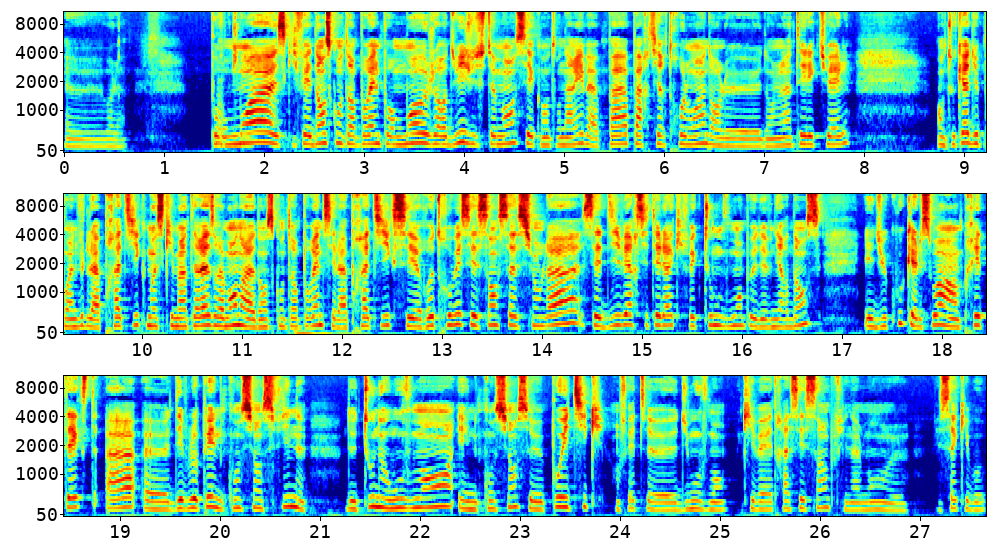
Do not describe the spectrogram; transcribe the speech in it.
Voilà. Pour moi, ce qui fait danse contemporaine pour moi aujourd'hui, justement, c'est quand on arrive à pas partir trop loin dans le dans l'intellectuel. En tout cas, du point de vue de la pratique, moi, ce qui m'intéresse vraiment dans la danse contemporaine, c'est la pratique, c'est retrouver ces sensations-là, cette diversité-là qui fait que tout mouvement peut devenir danse, et du coup qu'elle soit un prétexte à euh, développer une conscience fine de tous nos mouvements et une conscience euh, poétique, en fait, euh, du mouvement, qui va être assez simple finalement. euh, et ça qui est beau.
